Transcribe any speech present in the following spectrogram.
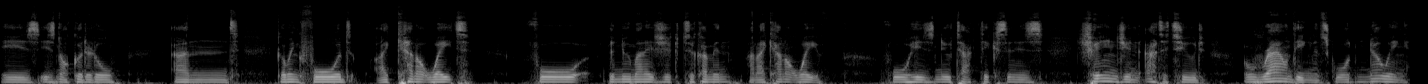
is is not good at all. And going forward, I cannot wait for the new manager to come in, and I cannot wait for his new tactics and his change in attitude around the England squad, knowing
